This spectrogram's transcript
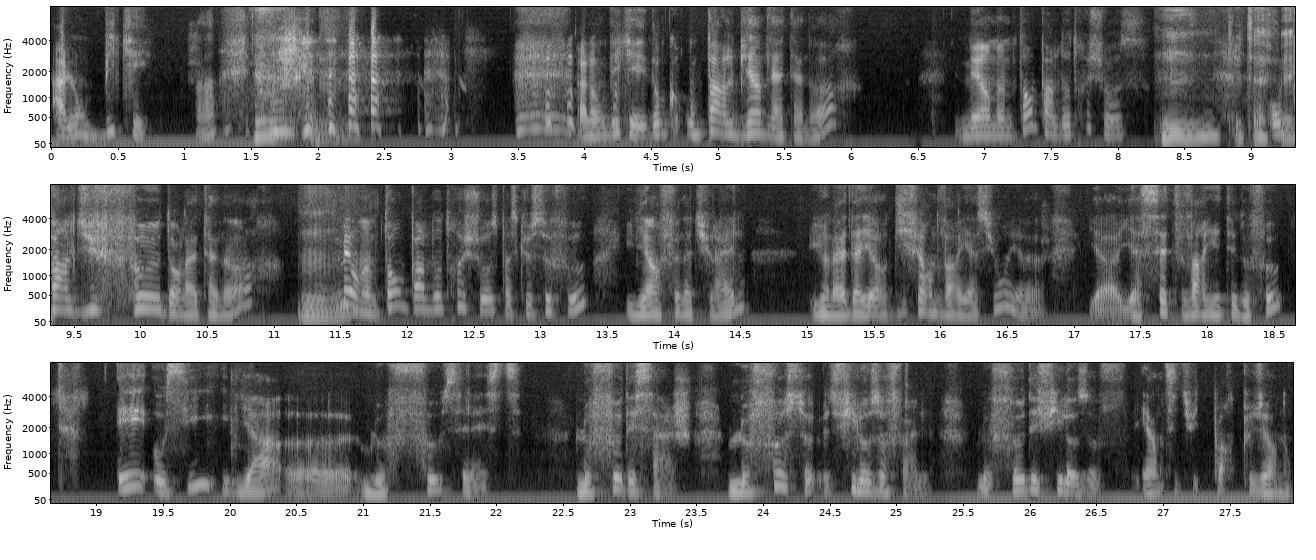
alambiqué. Hein alambiqué. Donc, on parle bien de la tanor, mais en même temps, on parle d'autre chose. Mhm, Tout à On fait. parle du feu dans la tanor, Mhm. mais en même temps, on parle d'autre chose, parce que ce feu, il y a un feu naturel. Il y en a d'ailleurs différentes variations. Il y a, il y sept variétés de feu. Et aussi, il y a euh, le feu céleste. Le feu des sages, le feu philosophal, le feu des philosophes, et ainsi de suite, porte plusieurs noms.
